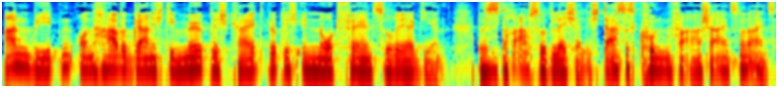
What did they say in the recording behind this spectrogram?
anbieten und habe gar nicht die Möglichkeit, wirklich in Notfällen zu reagieren. Das ist doch absolut lächerlich. Das ist Kundenverarsche 101.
